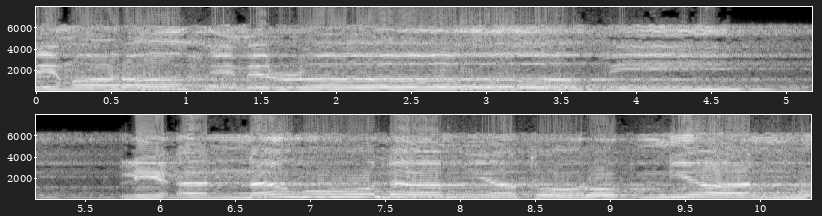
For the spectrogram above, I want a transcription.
بمراحم الرب لأنه لم يتركني عنه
